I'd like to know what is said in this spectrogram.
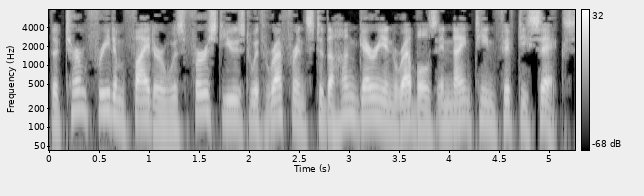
the term freedom fighter was first used with reference to the Hungarian rebels in 1956.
